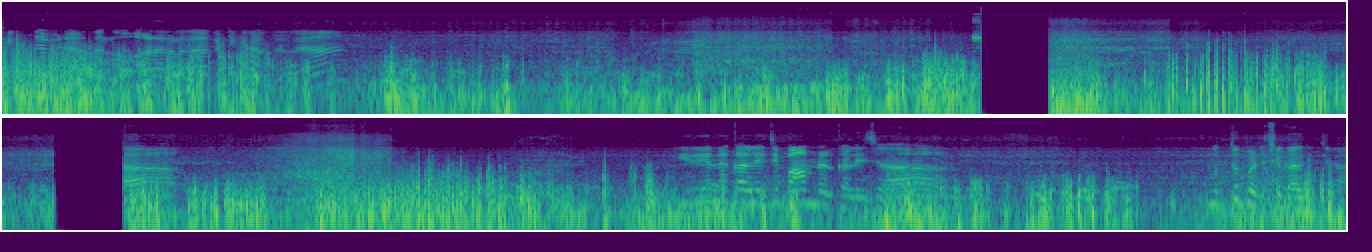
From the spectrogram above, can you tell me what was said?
சின்ன வீடா இருந்தாலும் அழகழகா கட்டிக்கிறாங்கல்ல ஆ காலேஜ் பாம்னர் காலேஜா முத்து படிச்ச காலேஜா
